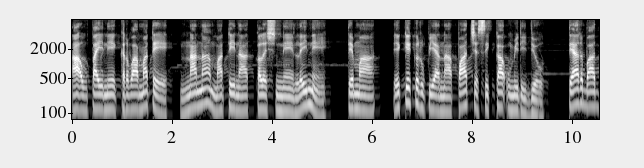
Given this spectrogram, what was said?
આ ઉપાયને કરવા માટે નાના માટીના કળશને લઈને તેમાં એક એક રૂપિયાના પાંચ સિક્કા ઉમેરી દો ત્યારબાદ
